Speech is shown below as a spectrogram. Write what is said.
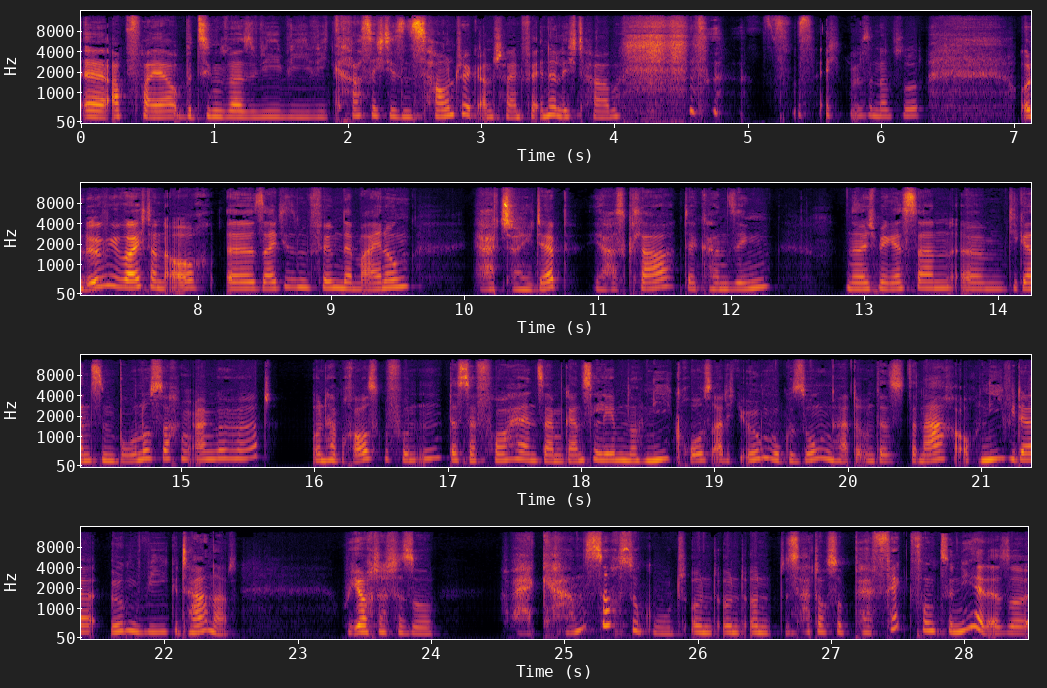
äh, abfeier, beziehungsweise wie, wie, wie krass ich diesen Soundtrack anscheinend verinnerlicht habe. das ist echt ein bisschen absurd. Und irgendwie war ich dann auch äh, seit diesem Film der Meinung, ja, Johnny Depp, ja, ist klar, der kann singen. Dann habe ich mir gestern ähm, die ganzen Bonussachen angehört und habe rausgefunden, dass er vorher in seinem ganzen Leben noch nie großartig irgendwo gesungen hatte und das danach auch nie wieder irgendwie getan hat. Wo ich auch dachte so, aber er kann es doch so gut und, und, und es hat doch so perfekt funktioniert. Also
